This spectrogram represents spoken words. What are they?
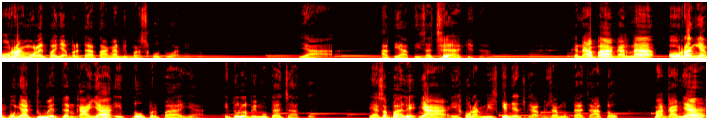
Orang mulai banyak berdatangan di persekutuan itu. Ya hati-hati saja gitu. Kenapa? Karena orang yang punya duit dan kaya itu berbahaya. Itu lebih mudah jatuh. Ya sebaliknya, ya orang miskin ya juga bisa mudah jatuh. Makanya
